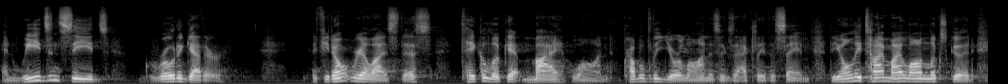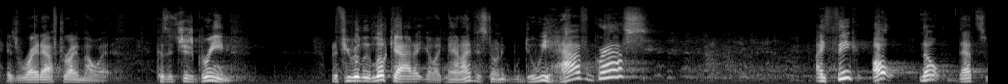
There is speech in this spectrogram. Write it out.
And weeds and seeds grow together. If you don't realize this, take a look at my lawn. Probably your lawn is exactly the same. The only time my lawn looks good is right after I mow it, because it's just green. But if you really look at it, you're like, man, I just don't. Do we have grass? I think, oh, no, that's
